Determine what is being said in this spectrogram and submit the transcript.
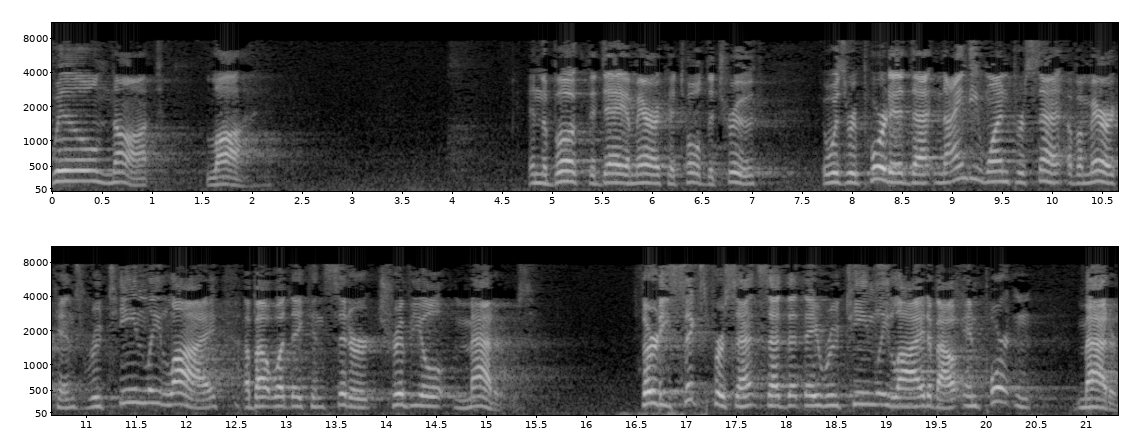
will not lie. In the book, The Day America Told the Truth, it was reported that 91% of Americans routinely lie about what they consider trivial matters. 36% said that they routinely lied about important matters.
